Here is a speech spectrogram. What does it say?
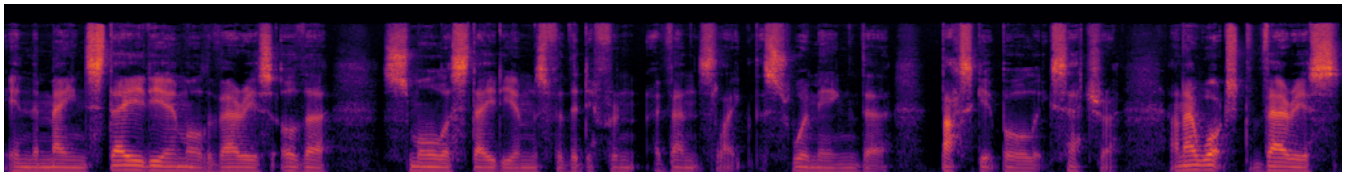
in the main stadium or the various other smaller stadiums for the different events like the swimming, the basketball, etc. And I watched various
